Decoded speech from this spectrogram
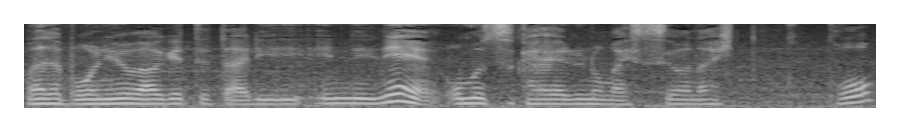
まだ母乳をあげてたりにねおむつ替えるのが必要な子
